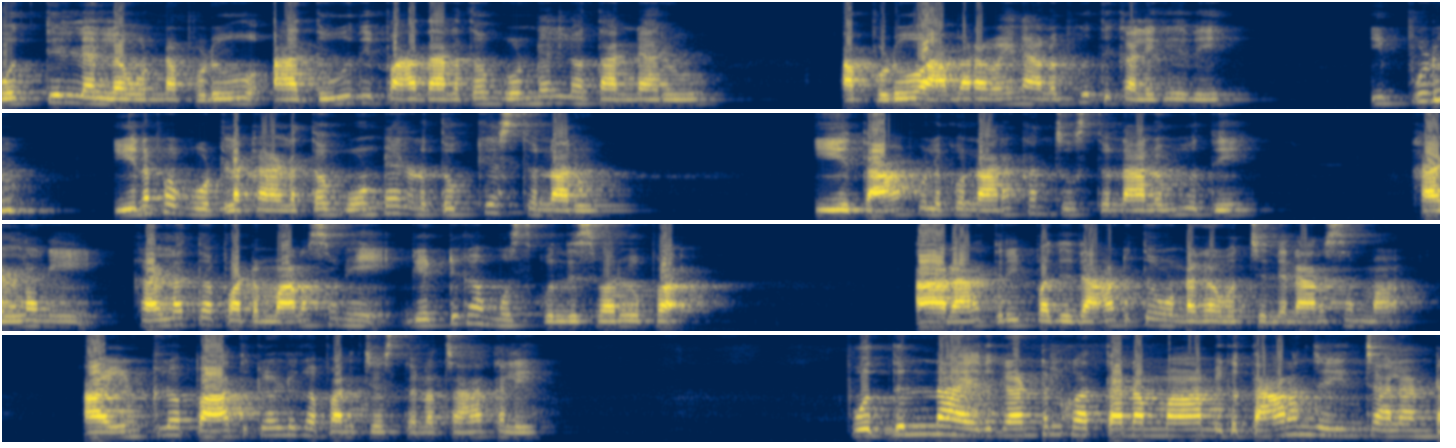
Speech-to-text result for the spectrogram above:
పొత్తిళ్ళల్లో ఉన్నప్పుడు ఆ దూది పాదాలతో గుండెల్లో తన్నారు. అప్పుడు అమరమైన అనుభూతి కలిగేది. ఇప్పుడు ఇనప బూట్ల కాళ్ళతో గుండెలను తొక్కేస్తున్నారు. ఈ తాపులకు నరకం చూస్తున్న అనుభూతి. కళ్ళని కళ్ళతో పాటు మనసుని గట్టిగా మూసుకుంది స్వరూప. ఆ రాత్రి పది దాటుతూ ఉండగా వచ్చింది నరసమ్మ. ఆ ఇంట్లో పాతికేళ్ళుగా పనిచేస్తున్న చాకలి. పొద్దున్న ఐదు గంటలకు వస్తానమ్మా మీకు తానం చేయించాలంట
